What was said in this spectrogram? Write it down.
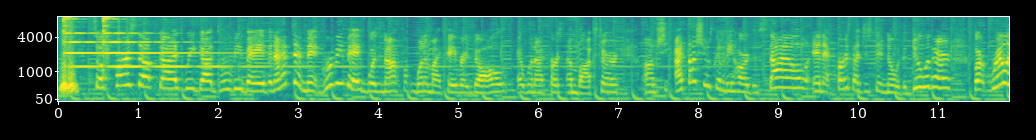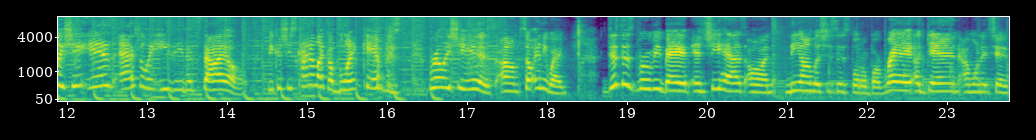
So first up, guys, we got Groovy Babe. And I have to admit, Groovy Babe was not one of my favorite dolls when I first unboxed her. Um, she, I thought she was going to be hard to style. And at first, I just didn't know what to do with her. But really, she is actually easy to style. Because she's kind of like a blank canvas. Really, she is. Um, so anyway, this is Groovy Babe, and she has on Neonlicious's little beret. Again, I wanted to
